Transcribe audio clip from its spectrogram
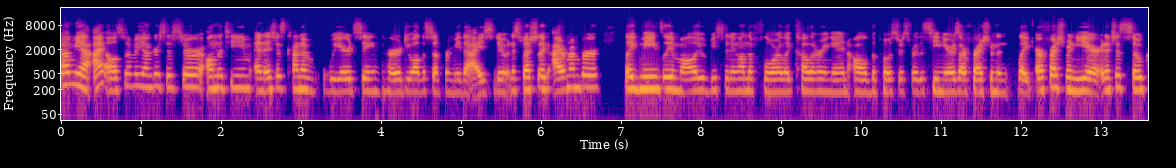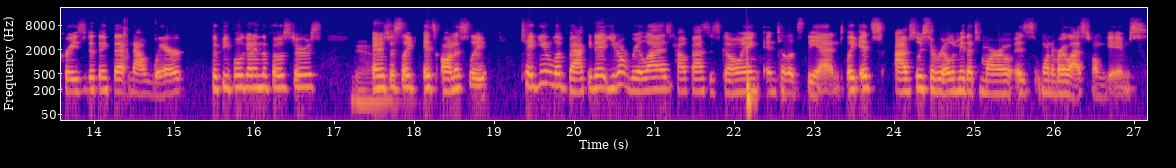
Um, yeah, I also have a younger sister on the team, and it's just kind of weird seeing her do all the stuff for me that I used to do. And especially like I remember like me and and Molly would be sitting on the floor like coloring in all of the posters for the seniors our freshman and like our freshman year and it's just so crazy to think that now we're the people getting the posters yeah. and it's just like it's honestly taking a look back at it you don't realize how fast it's going until it's the end like it's absolutely surreal to me that tomorrow is one of our last home games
